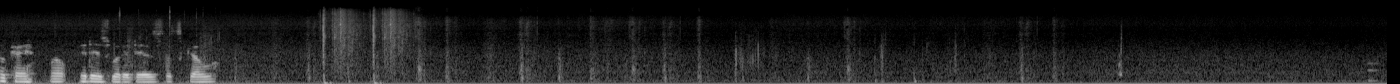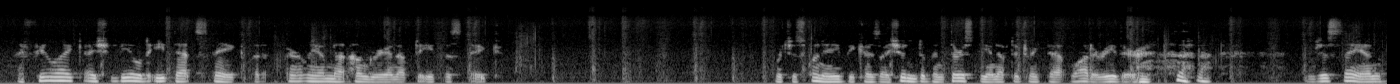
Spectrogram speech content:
Okay, well, it is what it is. Let's go. Feel like I should be able to eat that steak, but apparently I'm not hungry enough to eat the steak. Which is funny, because I shouldn't have been thirsty enough to drink that water either. I'm just saying.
